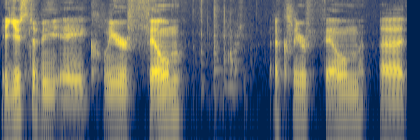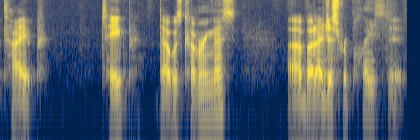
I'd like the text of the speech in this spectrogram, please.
It used to be a clear film a clear film uh, type tape that was covering this, uh, but I just replaced it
